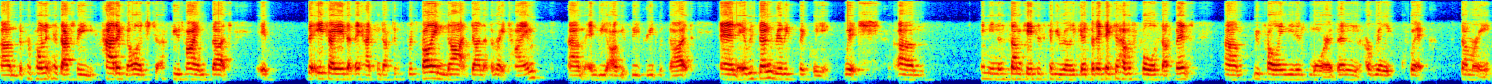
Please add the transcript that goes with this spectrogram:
Um, the proponent has actually had acknowledged a few times that it, the HIA that they had conducted was probably not done at the right time, um, and we obviously agreed with that. And it was done really quickly, which, um, I mean, in some cases can be really good, but I think to have a full assessment, um, we probably needed more than a really quick summary.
